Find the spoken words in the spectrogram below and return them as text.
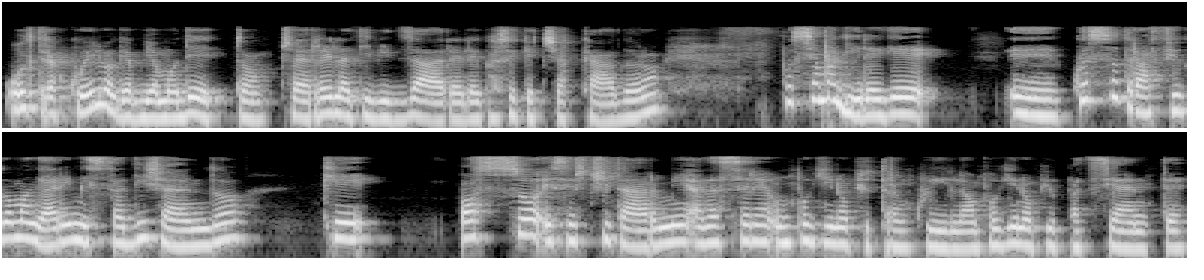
Oltre a quello che abbiamo detto, cioè relativizzare le cose che ci accadono, possiamo dire che questo traffico magari mi sta dicendo che posso esercitarmi ad essere un pochino più tranquilla, un pochino più paziente.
